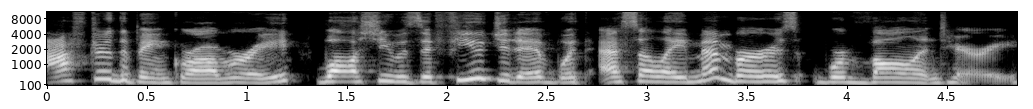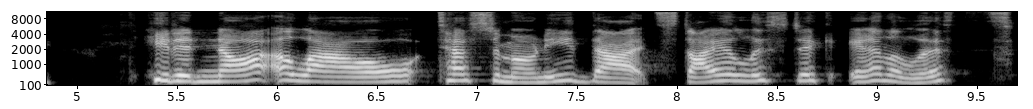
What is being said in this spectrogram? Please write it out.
after the bank robbery, while she was a fugitive with SLA members, were voluntary. He did not allow testimony that stylistic analysts,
